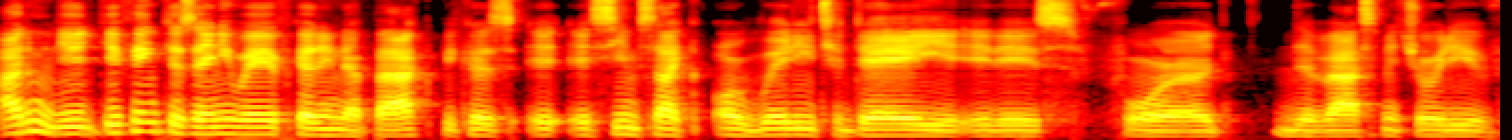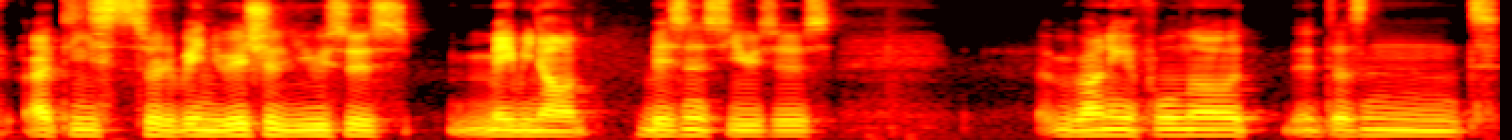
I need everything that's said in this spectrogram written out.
Adam, do you, think there's any way of getting that back? Because it, it seems like already today it is for the vast majority of at least sort of individual users, maybe not business users, running a full node, it doesn't.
